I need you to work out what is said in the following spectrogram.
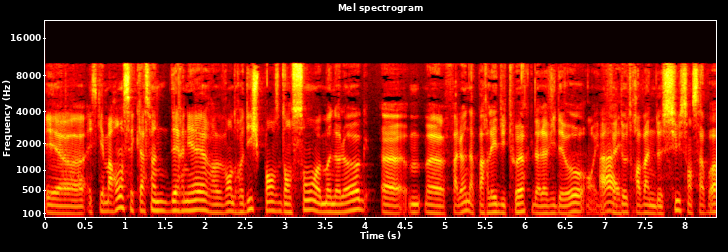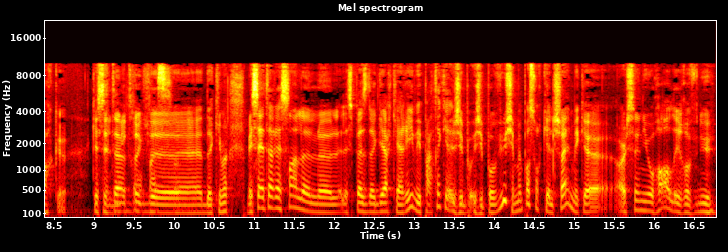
Et, et ce qui est marrant, c'est que la semaine dernière, vendredi, je pense, dans son monologue, Fallon a parlé du twerk dans la vidéo. Il a Ah fait ouais. deux trois vannes dessus sans savoir que. que c'était un truc de, de. Mais c'est intéressant le- le- l'espèce de guerre qui arrive. Et par contre, que j'ai pas- j'ai pas vu, je sais même pas sur quelle chaîne, mais que Arsenio Hall est revenu.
